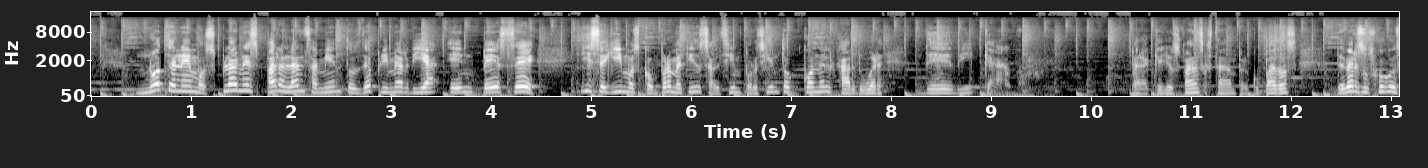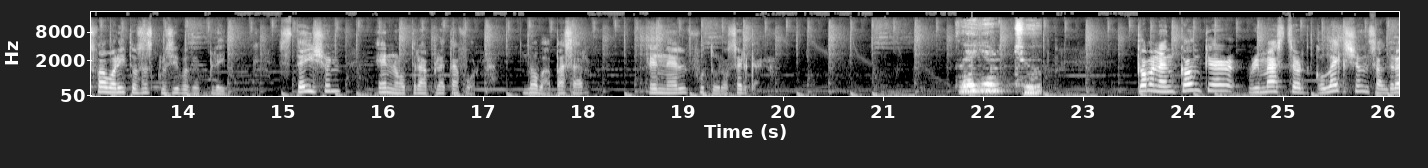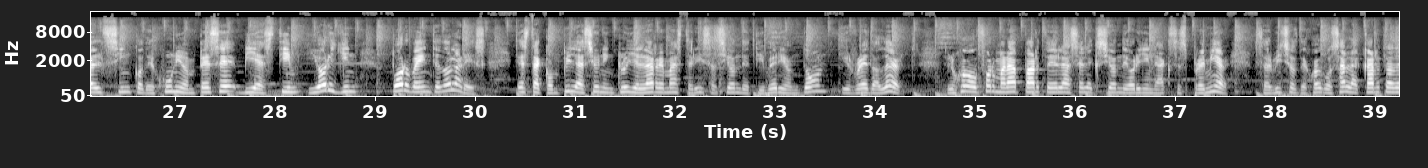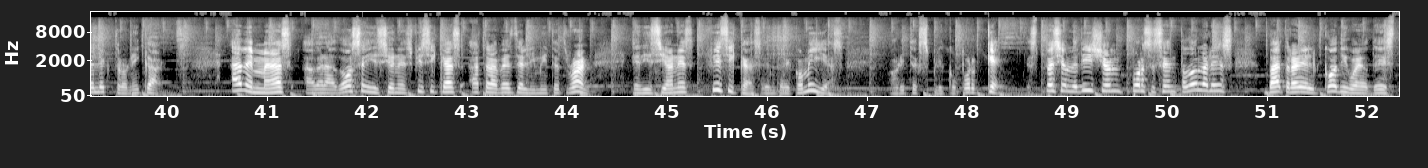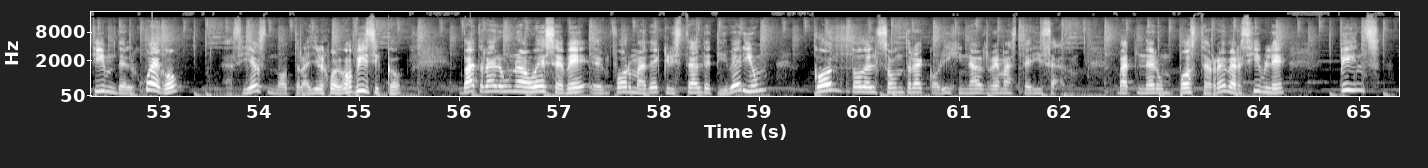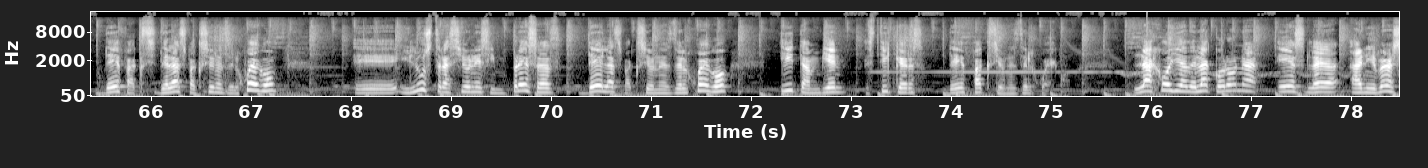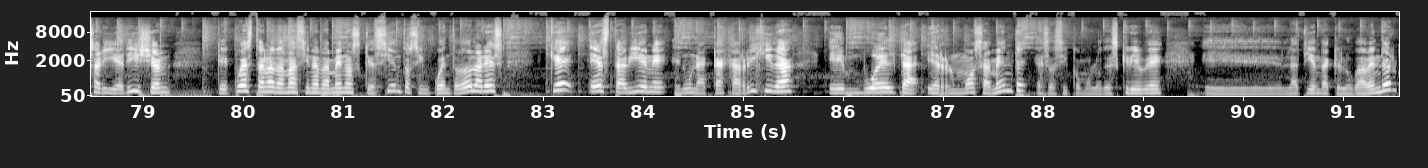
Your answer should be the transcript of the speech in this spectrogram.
No tenemos planes para lanzamientos de primer día en PC y seguimos comprometidos al 100% con el hardware dedicado para aquellos fans que estaban preocupados de ver sus juegos favoritos exclusivos de PlayStation en otra plataforma. No va a pasar en el futuro cercano. Player 2. Command Conquer Remastered Collection saldrá el 5 de junio en PC vía Steam y Origin por 20 dólares. Esta compilación incluye la remasterización de Tiberium Dawn y Red Alert. El juego formará parte de la selección de Origin Access Premier, servicios de juegos a la carta de Electronic Arts. Además, habrá dos ediciones físicas a través de Limited Run, ediciones físicas, entre comillas. Ahorita explico por qué. Special Edition por 60 dólares va a traer el código de Steam del juego. Así es, no trae el juego físico. Va a traer una USB en forma de cristal de Tiberium con todo el soundtrack original remasterizado. Va a tener un póster reversible, pins de, de las facciones del juego, eh, ilustraciones impresas de las facciones del juego y también stickers de facciones del juego. La joya de la corona es la Anniversary Edition que cuesta nada más y nada menos que 150 dólares, que esta viene en una caja rígida envuelta hermosamente, es así como lo describe eh, la tienda que lo va a vender.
